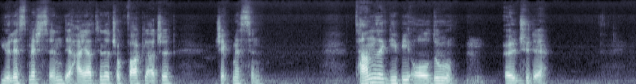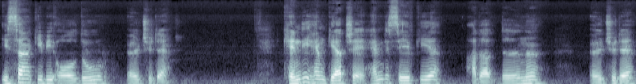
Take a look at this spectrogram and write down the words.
yüleşmezsen de hayatında çok farklı acı çekmezsin. Tanrı gibi olduğu ölçüde, İsa gibi olduğu ölçüde, kendi hem gerçeğe hem de sevgiye adadığını ölçüde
